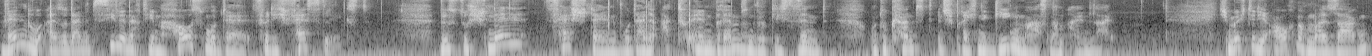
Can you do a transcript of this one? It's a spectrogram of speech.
Wenn du also deine Ziele nach dem Hausmodell für dich festlegst, wirst du schnell feststellen, wo deine aktuellen Bremsen wirklich sind und du kannst entsprechende Gegenmaßnahmen einleiten. Ich möchte dir auch nochmal sagen,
